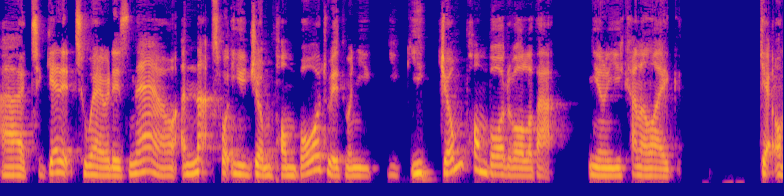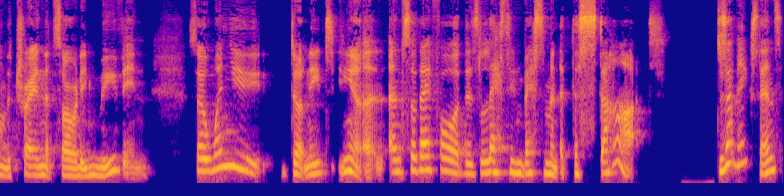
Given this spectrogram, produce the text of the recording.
uh, to get it to where it is now. And that's what you jump on board with when you, you, you jump on board of all of that. You know you kind of like get on the train that's already moving. So when you don't need to, you know and so therefore there's less investment at the start. Does that make sense?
